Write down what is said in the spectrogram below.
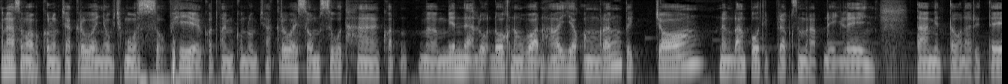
គណៈសូមអរគុណលោកចាស់គ្រូឲ្យញោមឈ្មោះសុភាគាត់ថ្លែងគុំលោកចាស់គ្រូឲ្យសូមសួរថាគាត់មានអ្នកលក់ដូរក្នុងវត្តហើយយកអង្រឹងទៅចងនឹងដើមពោធិព្រឹកសម្រាប់ដេកលេងតើមានទោសដែរឬទេ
